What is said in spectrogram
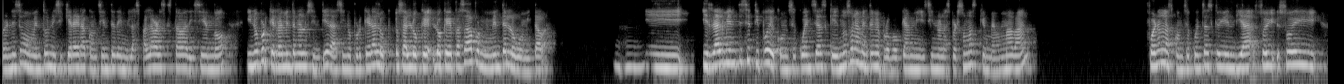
Pero en ese momento ni siquiera era consciente de las palabras que estaba diciendo, y no porque realmente no lo sintiera, sino porque era lo, o sea, lo, que, lo que pasaba por mi mente lo vomitaba. y, y realmente ese tipo de consecuencias que no solamente me provoqué a mí, sino a las personas que me amaban, fueron las consecuencias que hoy en día soy, soy,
